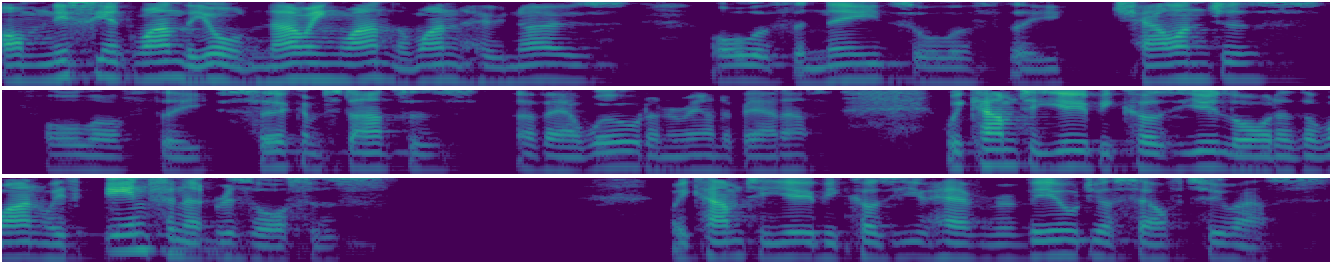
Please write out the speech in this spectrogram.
omniscient one, the all knowing one, the one who knows all of the needs, all of the challenges, all of the circumstances of our world and around about us. We come to you because you, Lord, are the one with infinite resources. We come to you because you have revealed yourself to us.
